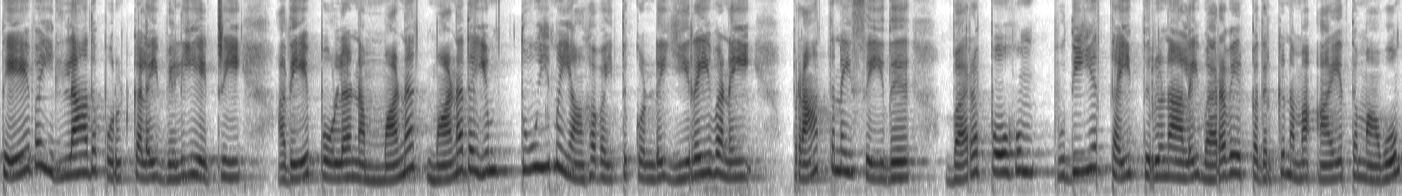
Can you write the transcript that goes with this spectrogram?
தேவையில்லாத பொருட்களை வெளியேற்றி அதே போல் நம் மன மனதையும் தூய்மையாக வைத்துக்கொண்டு இறைவனை பிரார்த்தனை செய்து வரப்போகும் புதிய தை திருநாளை வரவேற்பதற்கு நம்ம ஆயத்தமாவோம்.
